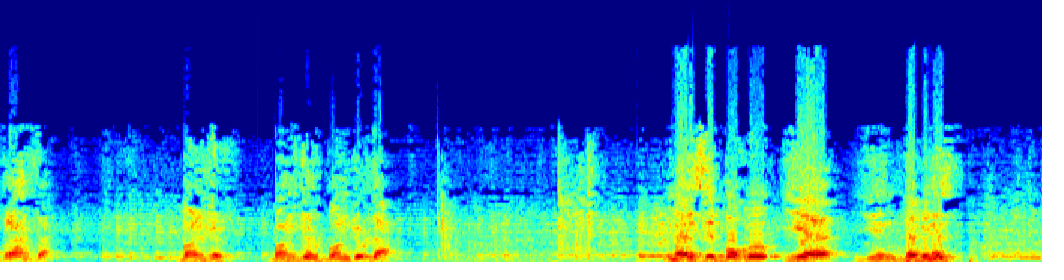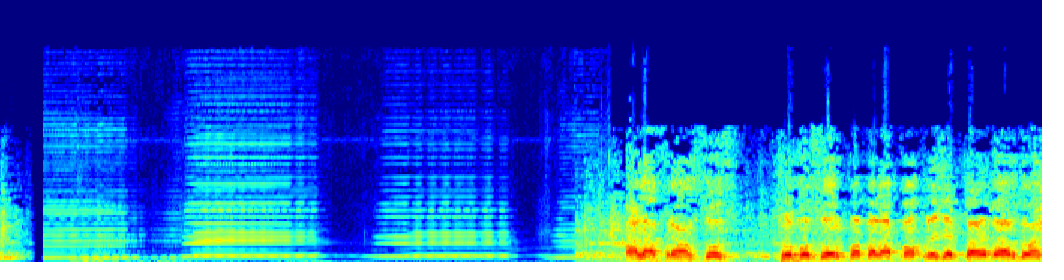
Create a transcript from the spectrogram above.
Fransa. Bonjour. Bonjour, bonjour da. Merci beaucoup ye yiyin hepiniz. A la Fransos Profesör Papalapa Recep Tayyip Erdoğan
